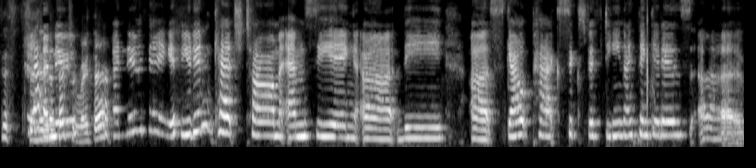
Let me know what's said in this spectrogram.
Just send yeah, in the new, picture right there. A new thing. If you didn't catch Tom MCing uh, the uh, Scout Pack 615, I think it is uh,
